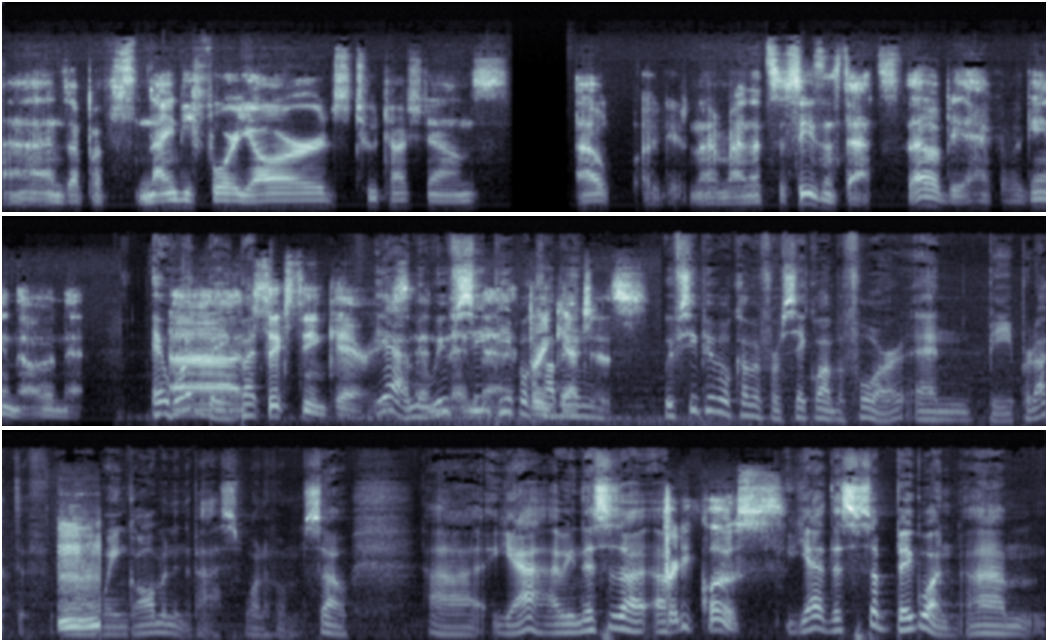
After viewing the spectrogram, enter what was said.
uh, ends up with 94 yards, two touchdowns. Oh, okay, never mind. That's the season stats. That would be a heck of a game, though, wouldn't it? It would Uh, be, but 16 carries. Yeah, I mean, and- we've and, seen uh, people three come in- catches. we've seen people coming from Saquon before and be productive. Mhm. Uh, Wayne Gallman in the past, one of them. So, uh, yeah, I mean, this is a, a Pretty close. yeah, this is a big one. Um,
